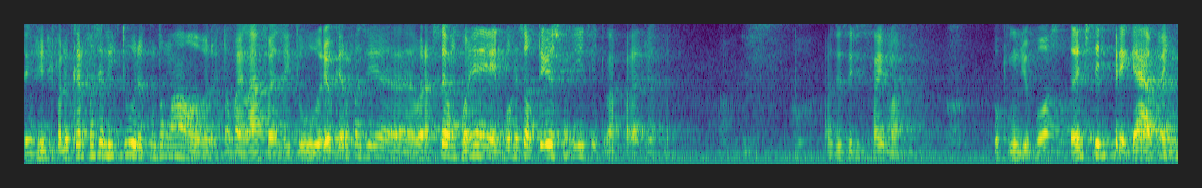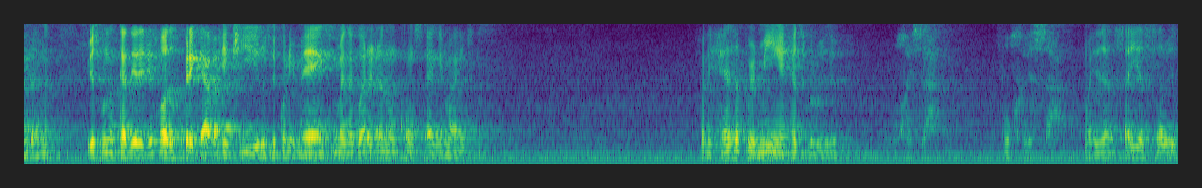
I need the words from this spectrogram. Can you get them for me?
tem gente que fala, eu quero fazer leitura com Dom Álvaro, então vai lá, faz a leitura, eu quero fazer a oração com ele, vou rezar o texto, e ele lá paradinho. Às vezes ele sai uma, um pouquinho de voz. Antes ele pregava ainda, né? mesmo na cadeira de rodas, pregava retiros, recolhimentos, mas agora já não consegue mais. Né? Falei, reza por mim, é reza por você. Vou rezar. vou rezar. Mas já saía, sabe,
